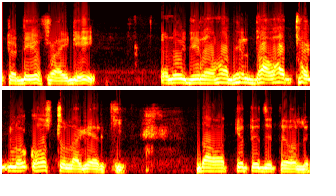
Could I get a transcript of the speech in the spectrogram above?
একটা ডে ফ্রাইডে কারণ ওই দিন আমাদের দাওয়াত থাকলেও কষ্ট লাগে আর কি। দাওয়াত খেতে যেতে হলে।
